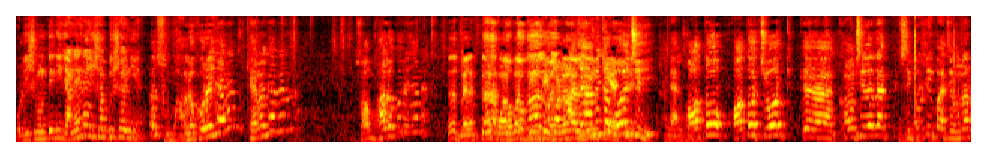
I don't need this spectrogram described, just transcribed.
পুলিশ মন্ত্রী কি জানে না এইসব বিষয় নিয়ে? ভালো করে জানেন কেন জানেন না? সব ভালো করে ঘটনা আচ্ছা আমি তো বলছি অত অত চোর কাউন্সিলররা সিকিউরিটি পাচ্ছে? উনার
